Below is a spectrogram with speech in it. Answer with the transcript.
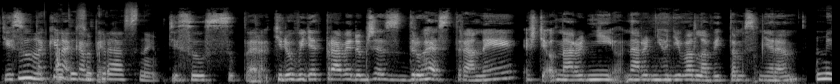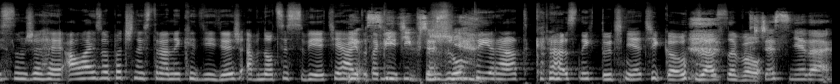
Ti jsou hmm, taky a na ty kampě. jsou krásný. Ti jsou super. Ti jdou vidět právě dobře z druhé strany, ještě od Národní, Národního divadla, vidť tam směrem. Myslím, že hej, ale aj z opačnej strany, keď jdeš a v noci světí a je to taký žlutý rád krásných tučňačikov za sebou. Přesně tak.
